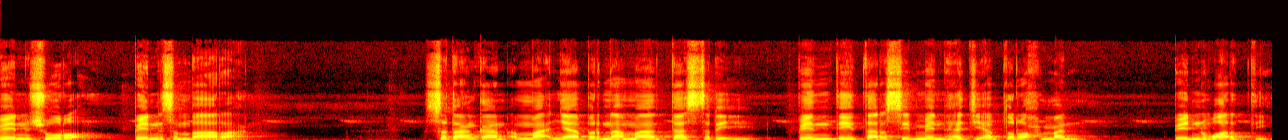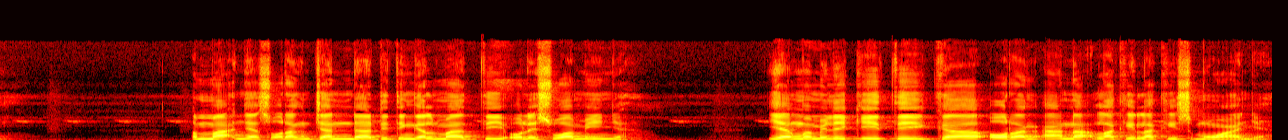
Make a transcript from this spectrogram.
bin Syuro bin Sembara. Sedangkan emaknya bernama Dasri binti Tarsimin Haji Abdurrahman bin Wardi. Emaknya seorang janda ditinggal mati oleh suaminya yang memiliki tiga orang anak laki-laki semuanya.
